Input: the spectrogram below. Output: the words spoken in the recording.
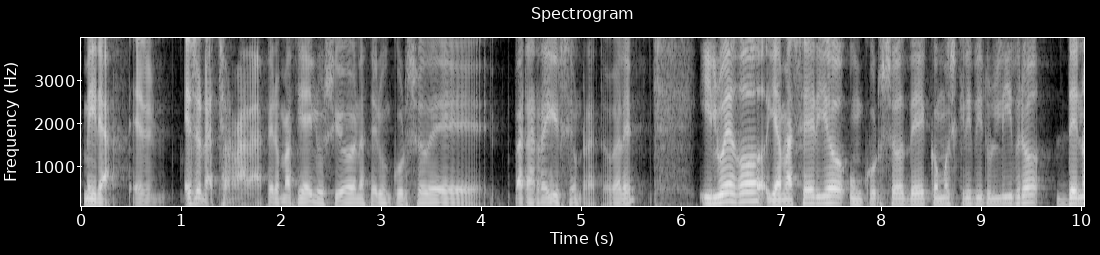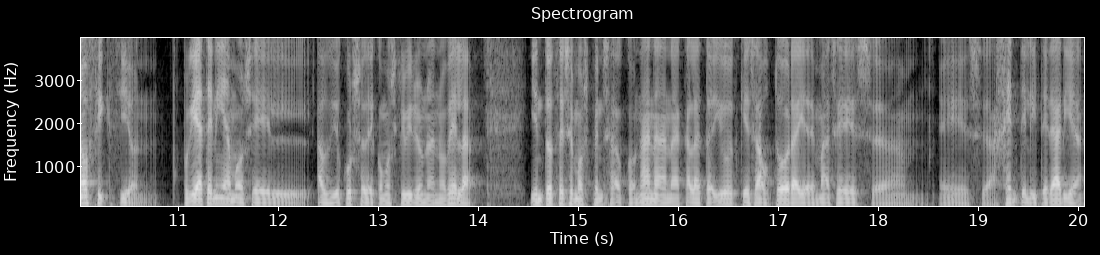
mira, es una chorrada, pero me hacía ilusión hacer un curso de para reírse un rato, ¿vale? Y luego, ya más serio, un curso de cómo escribir un libro de no ficción. Porque ya teníamos el audiocurso de cómo escribir una novela. Y entonces hemos pensado con Ana, Ana Calatayud, que es autora y además es, eh, es, agente literaria,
